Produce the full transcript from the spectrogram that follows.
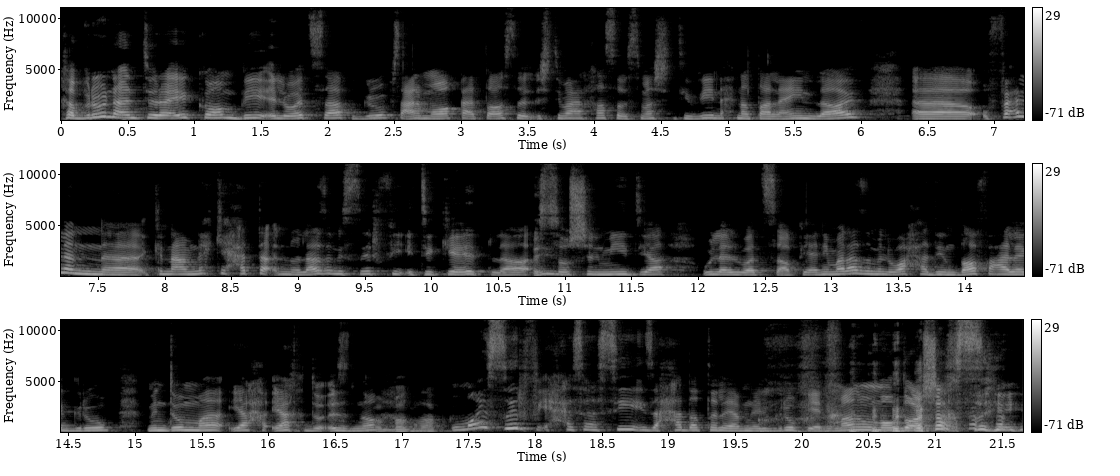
خبرونا أنتم رأيكم بالواتساب groups على مواقع التواصل الاجتماعي الخاصه ب Smashi TV. نحن طالعين live آه وفعلا آه، كنا عم نحكي حتى إنه لازم يصير في اتيكيت لل social media وللواتساب يعني ما لازم الواحد ينضاف على جروب من دون ما ياخ- ياخذوا إذنه. بالضبط. وما يصير في حساسية إذا حدا طلع من الجروب يعني ما هو موضوع شخصي.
